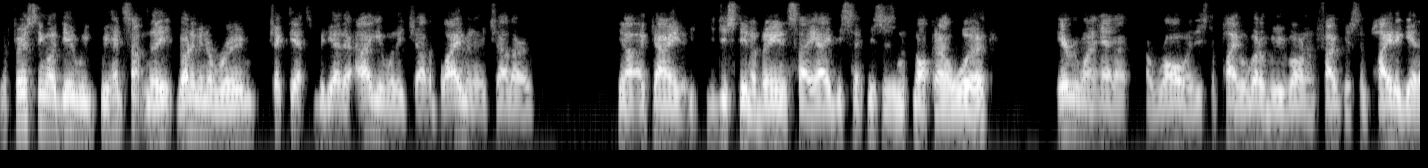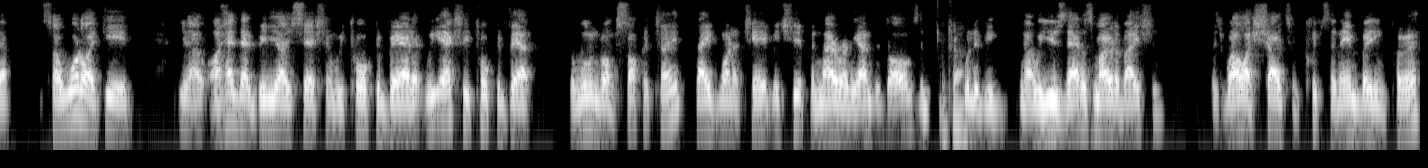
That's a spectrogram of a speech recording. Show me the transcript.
the first thing I did, we, we had something to eat, got them in a room, checked out some video. They're arguing with each other, blaming each other. You know, again, you just intervene and say, "Hey, this this is not going to work." Everyone had a, a role in this to play. We've got to move on and focus and play together so what I did, you know, I had that video session. We talked about it. We actually talked about the Wollongong soccer team. They'd won a championship and they were the underdogs. And okay. wouldn't it be, you know, we used that as motivation as well. I showed some clips of them beating Perth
